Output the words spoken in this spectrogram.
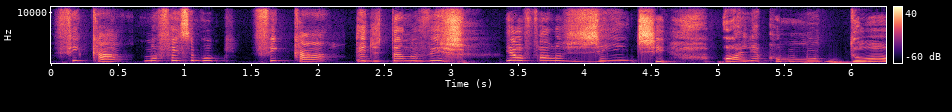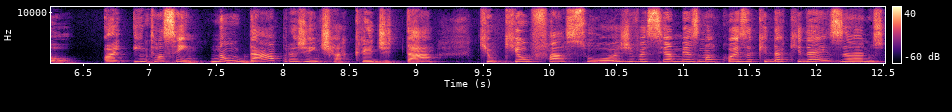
ficar no Facebook, ficar editando vídeo. Eu falo, gente, olha como mudou. Então, assim, não dá pra gente acreditar que o que eu faço hoje vai ser a mesma coisa que daqui 10 anos.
